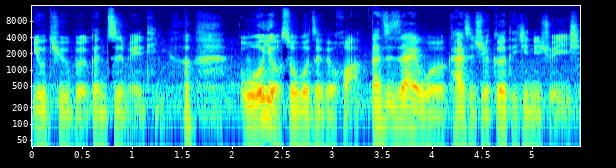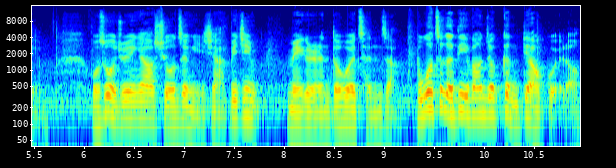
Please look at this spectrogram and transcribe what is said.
YouTuber 跟自媒体。我有说过这个话，但是在我开始学个体心理学以前，我说我觉得应该要修正一下，毕竟每个人都会成长。不过这个地方就更吊诡了，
